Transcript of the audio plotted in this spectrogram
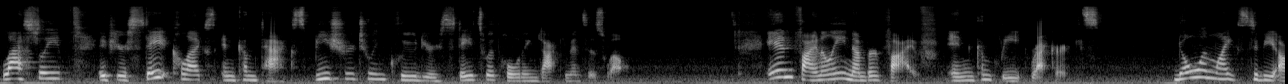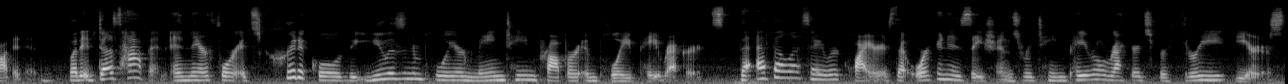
Lastly, if your state collects income tax, be sure to include your state's withholding documents as well. And finally, number five, incomplete records. No one likes to be audited, but it does happen, and therefore it's critical that you as an employer maintain proper employee pay records. The FLSA requires that organizations retain payroll records for three years.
